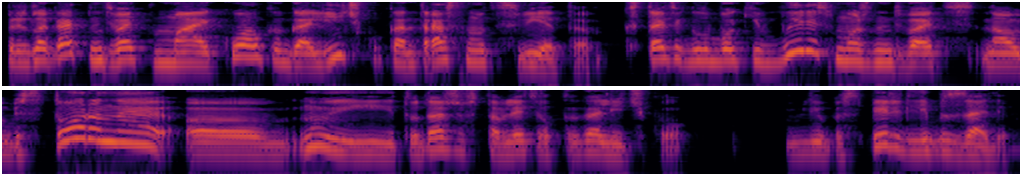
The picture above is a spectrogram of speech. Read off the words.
предлагает надевать майку, алкоголичку контрастного цвета. Кстати, глубокий вырез можно надевать на обе стороны, э, ну и туда же вставлять алкоголичку. Либо спереди, либо сзади.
